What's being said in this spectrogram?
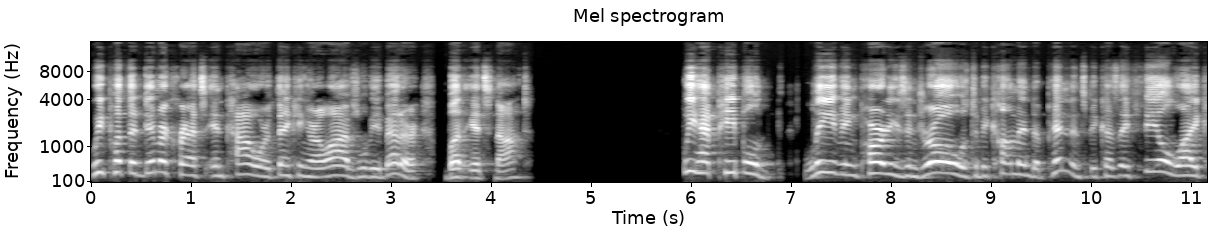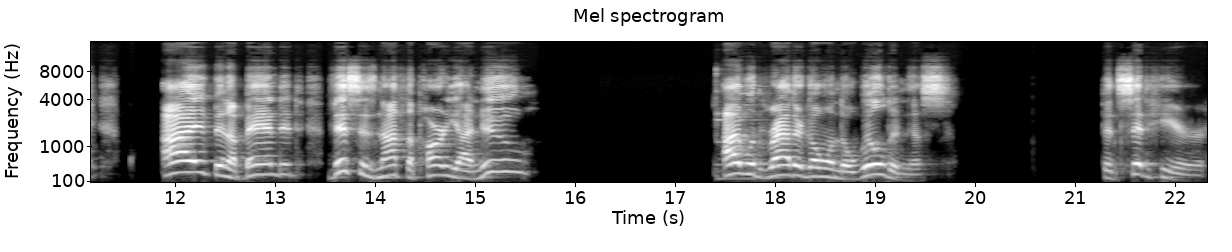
We put the Democrats in power thinking our lives will be better, but it's not. We have people leaving parties in droves to become independents because they feel like I've been abandoned. This is not the party I knew. I mm-hmm. would rather go in the wilderness than sit here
